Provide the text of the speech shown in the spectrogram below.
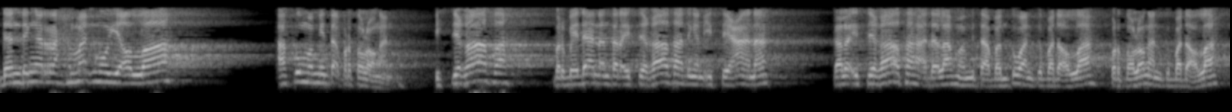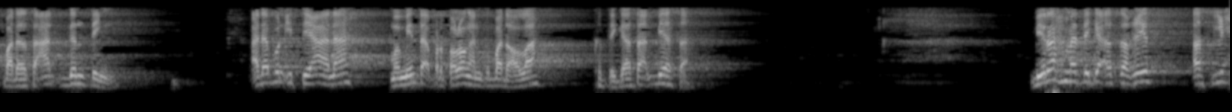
dan dengan rahmatmu ya Allah aku meminta pertolongan. Istighatsah perbedaan antara istighatsah dengan isti'anah. Kalau istighatsah adalah meminta bantuan kepada Allah, pertolongan kepada Allah pada saat genting. Adapun isti'anah meminta pertolongan kepada Allah ketika saat biasa. Birahmatika astaghits aslih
